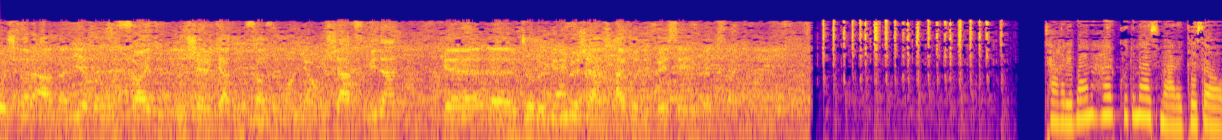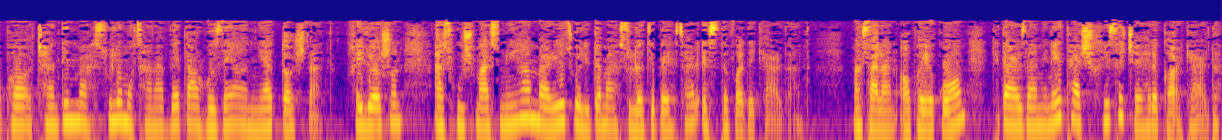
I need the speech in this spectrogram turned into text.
کشتار اولیه به اون سایت اون شرکت اون سازمان یا اون شخص میدن که جلوگیری بشه از هک و دیفیس این وبسایت. تقریبا هر کدوم از مراکز آبها چندین محصول متنوع در حوزه امنیت داشتند. خیلی هاشون از هوش مصنوعی هم برای تولید محصولات بهتر استفاده کردند. مثلا آبهای قوم که در زمینه تشخیص چهره کار کرده.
